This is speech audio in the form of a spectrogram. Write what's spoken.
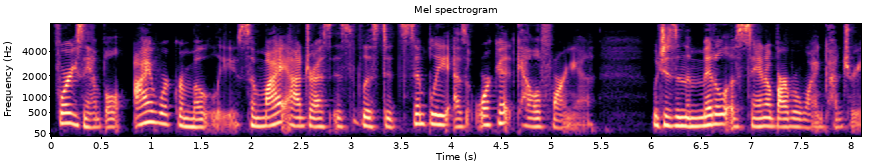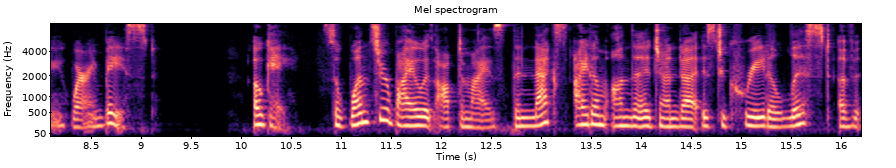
For example, I work remotely, so my address is listed simply as Orcutt, California, which is in the middle of Santa Barbara wine country, where I'm based. Okay, so once your bio is optimized, the next item on the agenda is to create a list of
